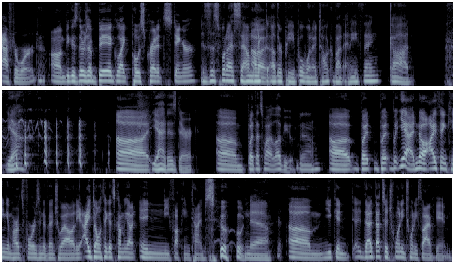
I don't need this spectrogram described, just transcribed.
afterward. Um, because there's a big like post credit stinger. Is this what I sound like Uh, to other people when I talk about anything? God. Yeah. uh, yeah, it is, Derek. Um, but that's why I love you. Yeah. Uh, but but but yeah, no, I think Kingdom Hearts 4 is an eventuality. I don't think it's coming out any fucking time soon. Yeah. um, you can that that's a 2025 game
